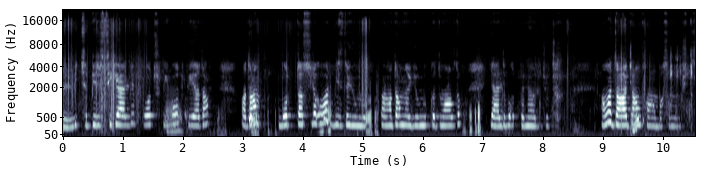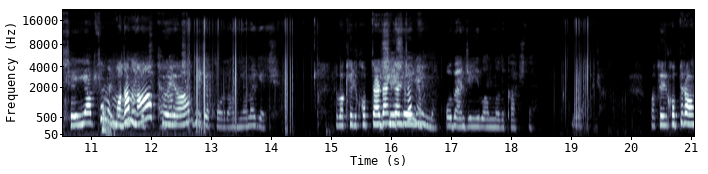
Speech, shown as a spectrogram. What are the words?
Bir, birisi geldi. Bot bir bot bir adam. Adam botta silah var bizde yumruk. Ben adamla yumrukladım aldım. Geldi bot beni öldürdü. Ama daha can falan basamamıştı. Şey yapsana. Oğlum adam yana ne geç. yapıyor Adam ya? çıkmayacak oradan yana geç. Ya bak Bir helikopterden şey geleceğim ya. söyleyeyim mi? O bence yılanladı kaçtı. Bak helikopter al.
